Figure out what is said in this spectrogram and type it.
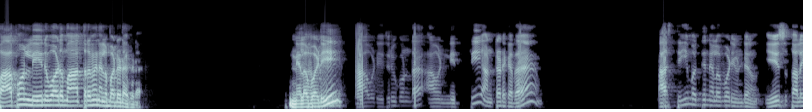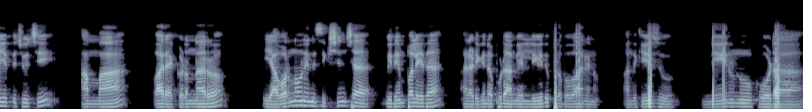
పాపం లేనివాడు మాత్రమే నిలబడ్డాడు అక్కడ. నిలబడి ఆవిడ ఎదురుగుండా ఆవిడ నెత్తి అంటాడు కదా ఆ స్త్రీ మధ్య నిలబడి ఉండాను. యేసు తల ఎత్తి చూచి అమ్మా వారు ఎక్కడున్నారో ఎవరినో నిన్ను శిక్షించ విధింపలేదా? అని అడిగినప్పుడు ఆమె లేదు ప్రభువా నేను అందుకు నేనును కూడా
